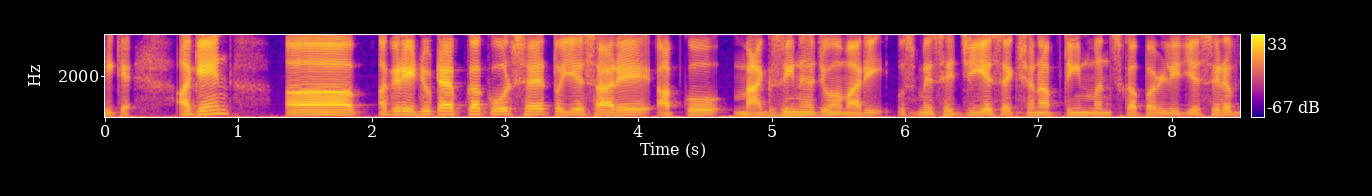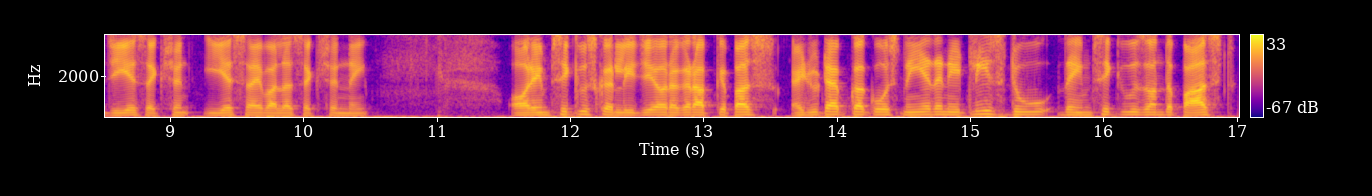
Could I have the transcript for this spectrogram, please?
ठीक है। अगेन Uh, अगर एडुटैप का कोर्स है तो ये सारे आपको मैगजीन है जो हमारी उसमें से जीए सेक्शन आप तीन मंथ्स का पढ़ लीजिए सिर्फ़ जीए सेक्शन ईएसआई वाला सेक्शन नहीं। और एमसीक्यूज कर लीजिए और अगर आपके पास एडुटैप का कोर्स नहीं है then at least do the MCQs on the past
